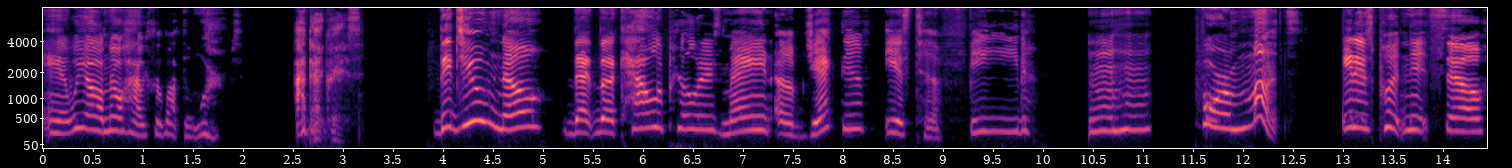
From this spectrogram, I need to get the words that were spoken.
And we all know how we feel about the worms. I digress. Did you know that the caterpillar's main objective is to feed? Mm-hmm. For months, it is putting itself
